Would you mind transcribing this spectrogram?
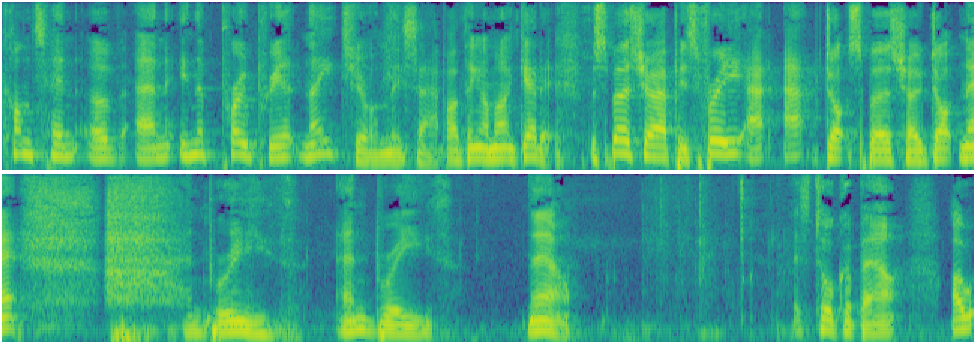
content of an inappropriate nature on this app. I think I might get it. The Spurs Show app is free at app.spursshow.net. And breathe, and breathe. Now, let's talk about I,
